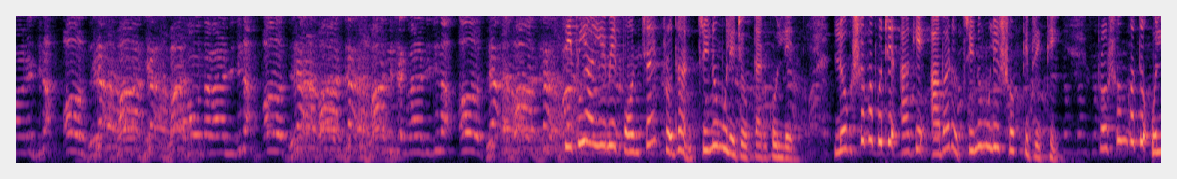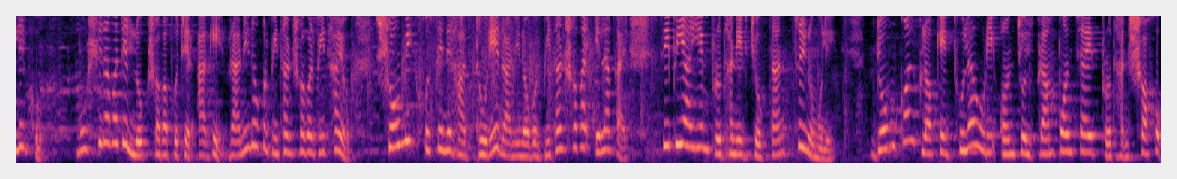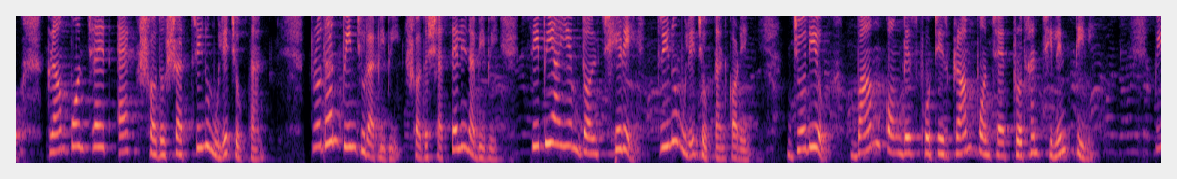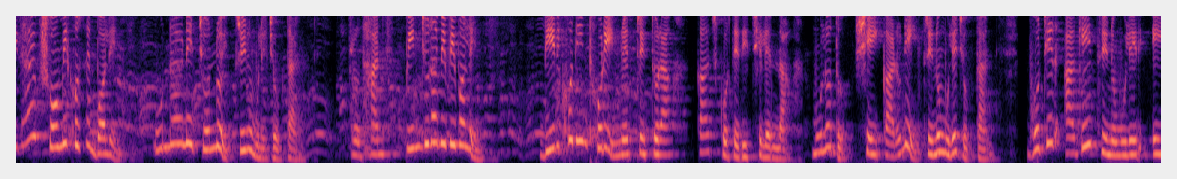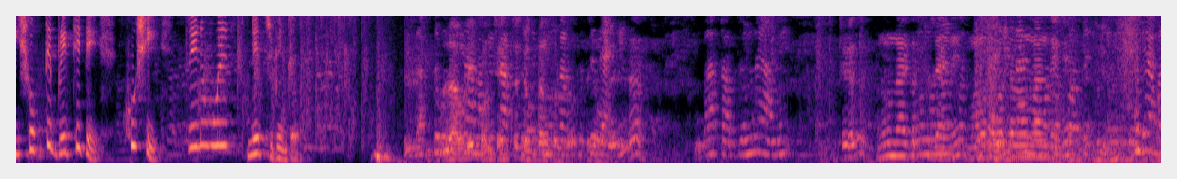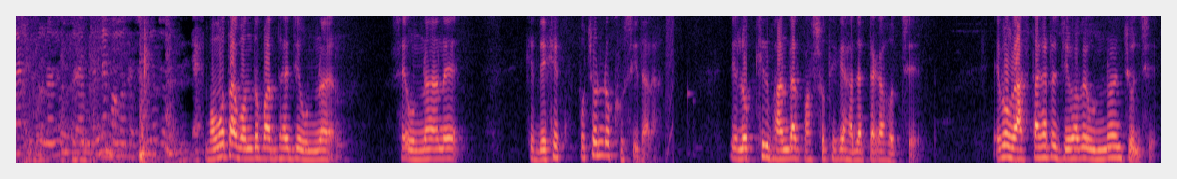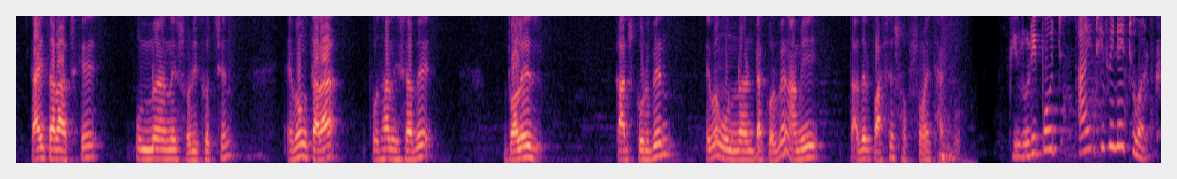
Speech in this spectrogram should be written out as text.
কংগ্রেস জিন্দাবাদ জিন্দাবাদ জিন্দাবাদ মমতা ব্যানার্জি জিন্দাবাদ জিন্দাবাদ জিন্দাবাদ অভিষেক ব্যানার্জি জিন্দাবাদ জিন্দাবাদ সিপিআইএম এর পঞ্চায়েত প্রধান তৃণমূলে যোগদান করলেন। লোকসভা ভোটের আগে আবারও তৃণমূলের শক্তি বৃদ্ধি। প্রসঙ্গত উল্লেখ্য মুর্শিদাবাদের লোকসভা ভোটের আগে রানীনগর বিধানসভার বিধায়ক সৌমিক হোসেনের হাত ধরে রানীনগর বিধানসভা এলাকায় সিপিআইএম প্রধানের যোগদান তৃণমূলে। ডোমকল ব্লকের ধুলাউড়ি অঞ্চল গ্রাম পঞ্চায়েত প্রধান সহ গ্রাম পঞ্চায়েত এক সদস্যা তৃণমূলে যোগদান। প্রধান পিঞ্জুরা বিবি, সদস্যা সেলিনা বিবি, সিপিআইএম দল ছেড়ে তৃণমূলে যোগদান করেন। যদিও বাম কংগ্রেস ভোটের গ্রাম পঞ্চায়েত প্রধান ছিলেন তিনি। বিধায়ক সৌমিক হোসেন বলেন, উন্নয়নের জন্যই তৃণমূলে যোগদান। প্রধান পিঞ্জুরা বিবি বলেন, দীর্ঘদিন ধরেই নেতৃত্বরা কাজ করতে দিচ্ছিলেন না। মূলত সেই কারণেই তৃণমূলে যোগদান। ভোটের আগেই তৃণমূলের এই শক্তি বৃদ্ধিতে খুশি তৃণমূল নেতৃবৃন্দ। বা তার জন্য আমি ঠিক আছে? করতে দেয়নি বন্দ্যোপাধ্যায় মমতা বন্দ্যোপাধ্যায়ের যে উন্নয়ন সে উন্নয়নে কে দেখে প্রচণ্ড খুশি তারা। যে লক্ষ্মীর ভাণ্ডার পাঁচশো থেকে হাজার টাকা হচ্ছে এবং রাস্তাঘাটের যেভাবে উন্নয়ন চলছে তাই তারা আজকে উন্নয়নে শরিক হচ্ছেন এবং তারা প্রধান হিসাবে দলের কাজ করবেন এবং উন্নয়নটা করবেন আমি তাদের পাশে সবসময় থাকব। Bureau report ITV network.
